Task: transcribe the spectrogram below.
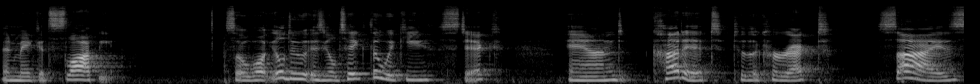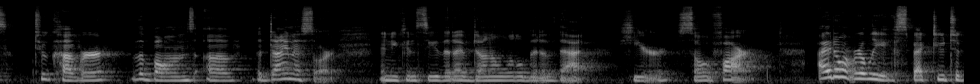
and make it sloppy. So what you'll do is you'll take the wiki stick and cut it to the correct size to cover the bones of the dinosaur. And you can see that I've done a little bit of that here so far. I don't really expect you to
